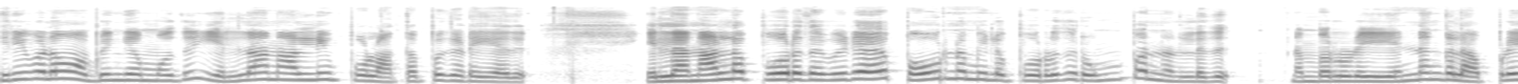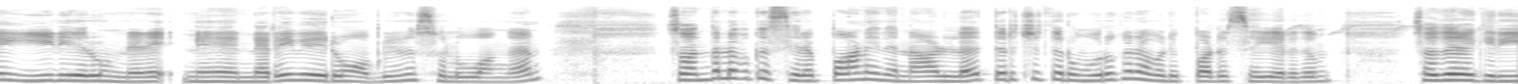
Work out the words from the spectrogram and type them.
கிரிவலம் அப்படிங்கும் போது எல்லா நாள்லேயும் போகலாம் தப்பு கிடையாது. எல்லா நாளில் போகிறத விட பௌர்ணமியில் போகிறது ரொம்ப நல்லது. நம்மளுடைய எண்ணங்கள் அப்படியே ஈடேறும் நிறை நிறைவேறும் அப்படின்னு சொல்லுவாங்க. ஸோ அந்தளவுக்கு சிறப்பான இந்த நாளில் திருச்செந்தூர் முருகனை வழிபாடு செய்கிறதும் சதுரகிரி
